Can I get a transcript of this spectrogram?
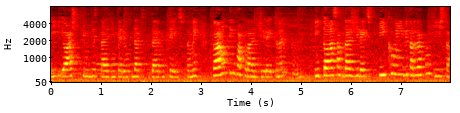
e eu acho que tem universidade do interior que deve, deve ter isso também. Porque lá não tem faculdade de Direito, né? Uhum. Então as faculdades de Direitos ficam em Vitória da Conquista.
